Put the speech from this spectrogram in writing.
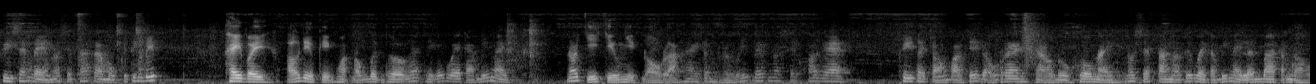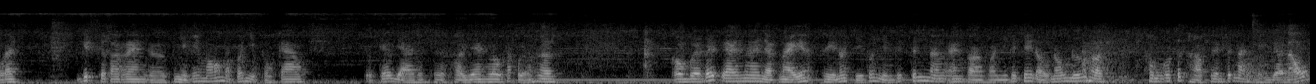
Khi sáng đèn nó sẽ phát ra một cái tiếng bíp. Thay vì ở điều kiện hoạt động bình thường á, thì cái que cảm biến này nó chỉ chịu nhiệt độ là hai trăm rưỡi bếp nó sẽ khóa ga. Khi ta chọn vào chế độ rang xào đồ khô này nó sẽ tăng ở cái que cảm biến này lên 300 độ đây. Giúp cho ta rang được những cái món mà có nhiệt độ cao được kéo dài được thời gian lâu tắt lửa hơn. Còn về bếp ga Nhật này á, thì nó chỉ có những cái tính năng an toàn và những cái chế độ nấu nướng thôi không có tích hợp thêm tính năng hẹn giờ nấu.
